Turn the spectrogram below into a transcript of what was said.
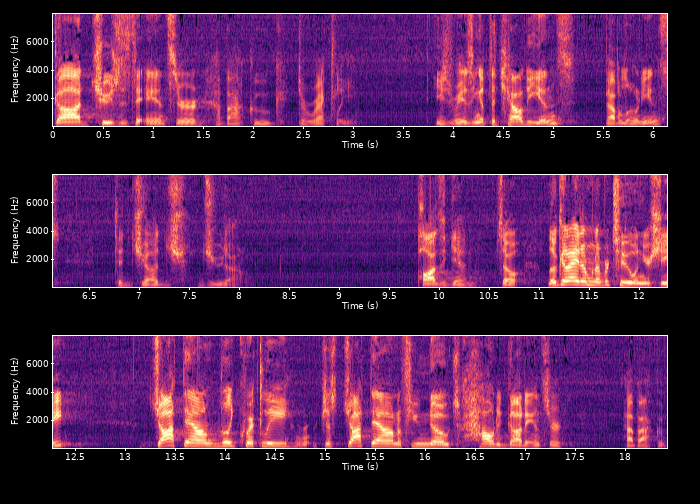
God chooses to answer Habakkuk directly. He's raising up the Chaldeans, Babylonians, to judge Judah. Pause again. So look at item number two on your sheet jot down really quickly, just jot down a few notes. How did God answer Habakkuk?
